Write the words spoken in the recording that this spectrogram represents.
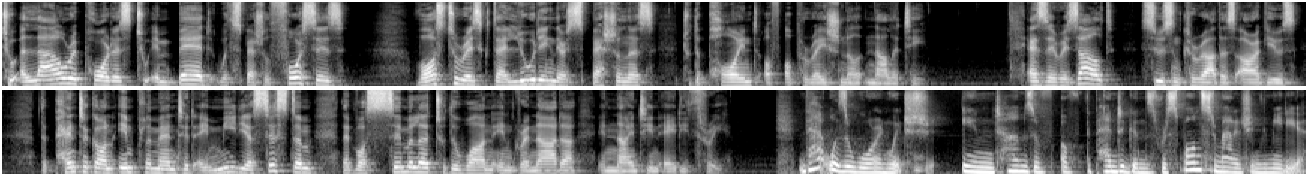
To allow reporters to embed with special forces was to risk diluting their specialness to the point of operational nullity. As a result, Susan Carruthers argues, the Pentagon implemented a media system that was similar to the one in Grenada in 1983. That was a war in which, in terms of, of the Pentagon's response to managing the media,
